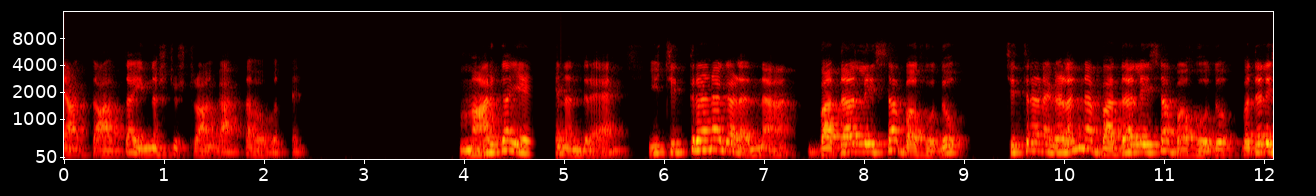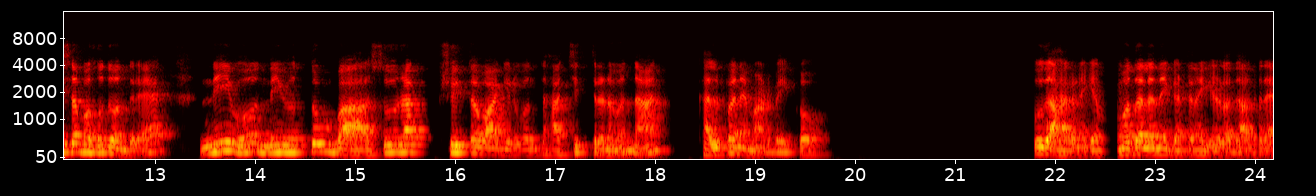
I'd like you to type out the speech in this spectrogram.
ಆಗ್ತಾ ಆಗ್ತಾ ಇನ್ನಷ್ಟು ಸ್ಟ್ರಾಂಗ್ ಆಗ್ತಾ ಹೋಗುತ್ತೆ. ಮಾರ್ಗ ಏನಂದ್ರೆ ಈ ಚಿತ್ರಣಗಳನ್ನ ಬದಲಿಸಬಹುದು. ಚಿತ್ರಣಗಳನ್ನ ಬದಲಿಸಬಹುದು. ಬದಲಿಸಬಹುದು ಅಂದ್ರೆ ನೀವು ನೀವು ತುಂಬಾ ಸುರಕ್ಷಿತವಾಗಿರುವಂತಹ ಚಿತ್ರಣವನ್ನ ಕಲ್ಪನೆ ಮಾಡಬೇಕು. ಉದಾಹರಣೆಗೆ ಮೊದಲನೇ ಘಟನೆಗೆ ಹೇಳೋದಾದ್ರೆ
